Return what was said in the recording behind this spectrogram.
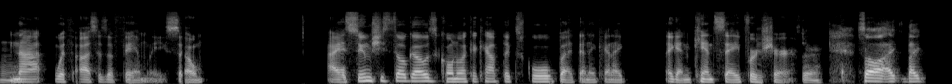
mm. not with us as a family. So I assume she still goes going to like a Catholic school, but then again, I again can't say for sure. Sure. So I like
